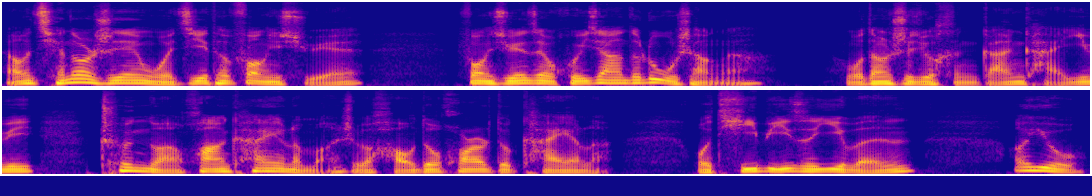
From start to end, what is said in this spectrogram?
然后前段时间我接他放学，放学在回家的路上啊，我当时就很感慨，因为春暖花开了嘛，是吧？好多花都开了。我提鼻子一闻，哎呦，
